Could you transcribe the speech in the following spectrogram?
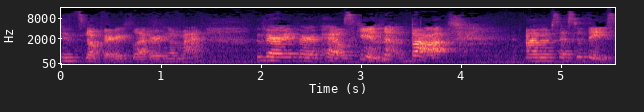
it's not very flattering on my very very pale skin but I'm obsessed with these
